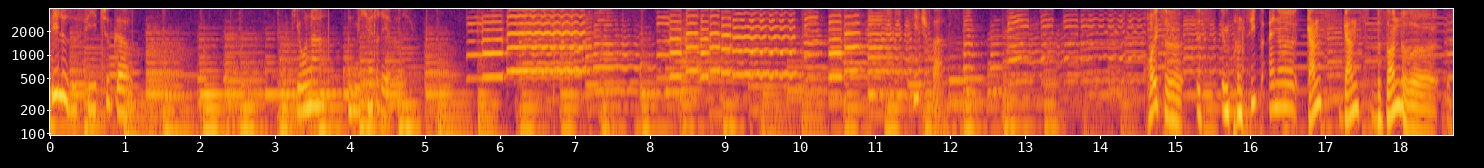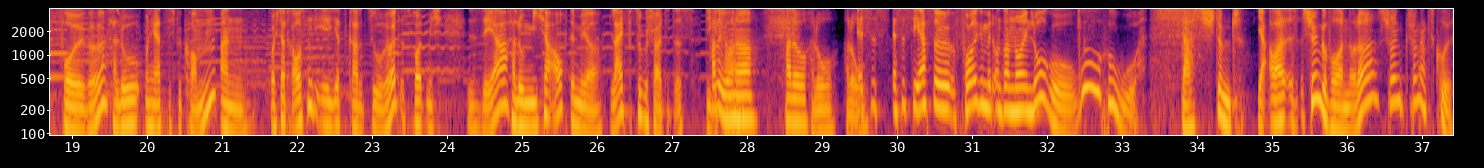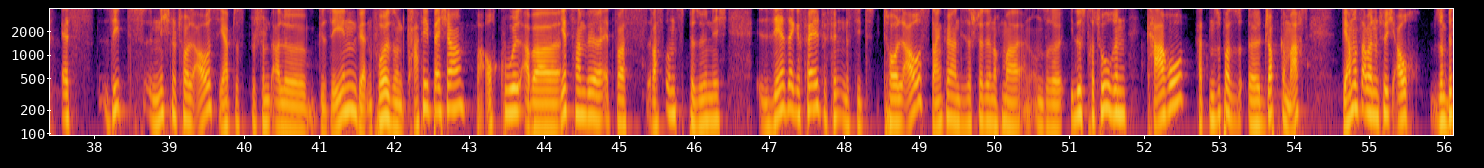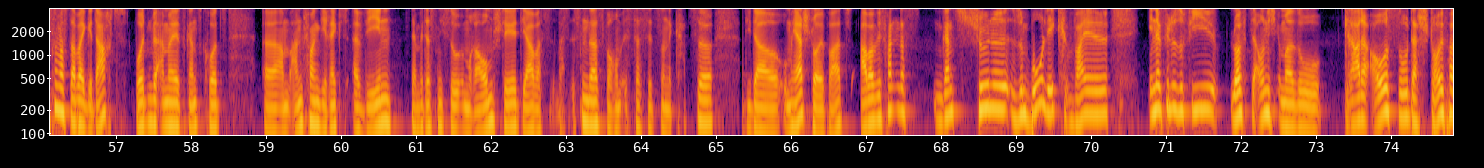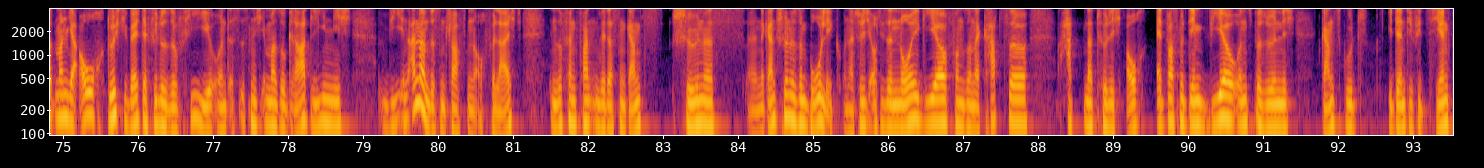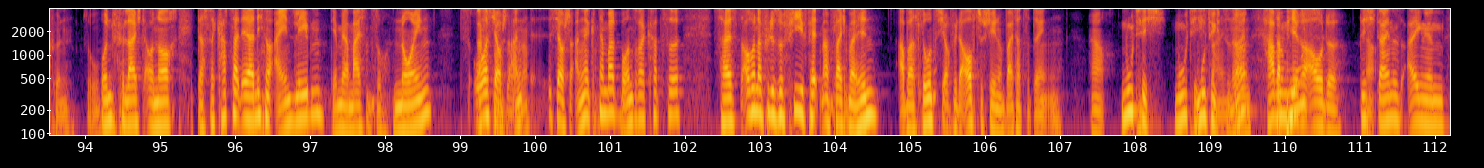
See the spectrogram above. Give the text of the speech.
Philosophie to go mit Jona und Michael Drewes. Viel Spaß. Heute ist im Prinzip eine ganz, ganz besondere Folge. Hallo und herzlich willkommen an euch da draußen, die ihr jetzt gerade zuhört. Es freut mich sehr. Hallo Micha auch, der mir live zugeschaltet ist. Digital. Hallo Jona. Hallo, hallo, hallo. Es ist, es ist die erste Folge mit unserem neuen Logo. Wuhu. das stimmt. Ja, aber es ist schön geworden, oder? Schon, schon ganz cool. Es sieht nicht nur toll aus, ihr habt es bestimmt alle gesehen. Wir hatten vorher so einen Kaffeebecher, war auch cool, aber jetzt haben wir etwas, was uns persönlich sehr, sehr gefällt. Wir finden, es sieht toll aus. Danke an dieser Stelle nochmal an unsere Illustratorin Caro, hat einen super äh, Job gemacht. Wir haben uns aber natürlich auch so ein bisschen was dabei gedacht. Wollten wir einmal jetzt ganz kurz äh, am Anfang direkt erwähnen, damit das nicht so im Raum steht, ja, was, was ist denn das? Warum ist das jetzt so eine Katze, die da umherstolpert? Aber wir fanden das eine ganz schöne Symbolik, weil in der Philosophie läuft's ja auch nicht immer so geradeaus, so, da stolpert man ja auch durch die Welt der Philosophie und es ist nicht immer so geradlinig wie in anderen Wissenschaften auch vielleicht. Insofern fanden wir das ein ganz schönes, eine ganz schöne Symbolik und natürlich auch diese Neugier von so einer Katze hat natürlich auch etwas, mit dem wir uns persönlich ganz gut identifizieren können. So. Und vielleicht auch noch, dass der Katze hat ja nicht nur ein Leben, die haben ja meistens so neun. Das Ohr ist ja, auch schon an, ne? ist ja auch schon angeknabbert bei unserer Katze. Das heißt, auch in der Philosophie fällt man vielleicht mal hin, aber es lohnt sich auch wieder aufzustehen und weiterzudenken. Ja. mutig, mutig, Mutig sein, zu ne? sein. Habe Sapere Mut, Aude. dich Ja. deines eigenen,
